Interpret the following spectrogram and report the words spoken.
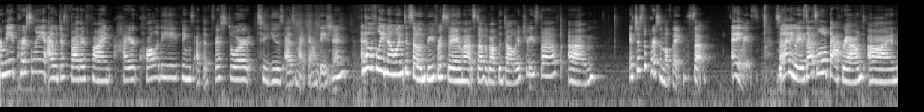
For me personally, I would just rather find higher quality things at the thrift store to use as my foundation. And hopefully no one disowns me for saying that stuff about the Dollar Tree stuff. Um, it's just a personal thing. So anyways, so anyways, that's a little background on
